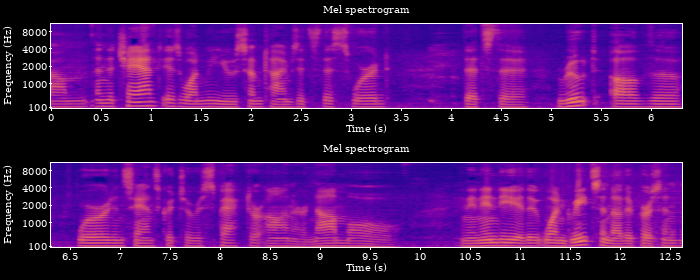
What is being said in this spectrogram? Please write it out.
Um, and the chant is one we use sometimes. It's this word that's the root of the word in Sanskrit to respect or honor, namo. And in India, one greets another person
